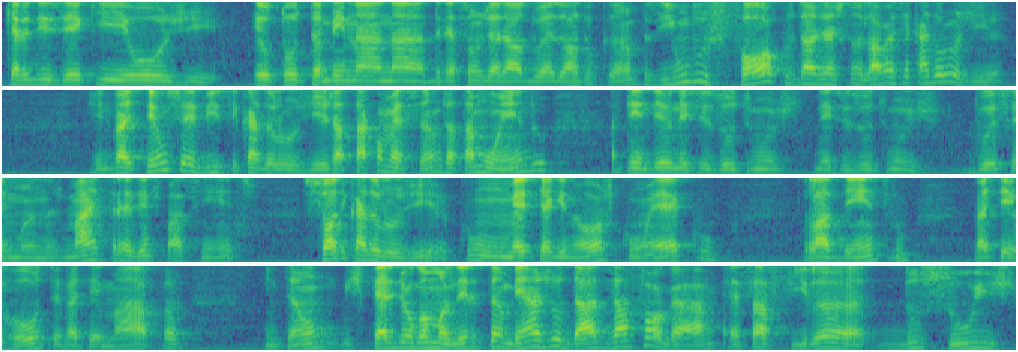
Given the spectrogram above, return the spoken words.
Quero dizer que hoje eu estou também na, na, direção geral do Eduardo Campos e um dos focos da gestão lá vai ser cardiologia. A gente vai ter um serviço de cardiologia, já está começando, já está moendo. Atendeu nesses últimos, nesses últimos duas semanas mais de 300 pacientes, só de cardiologia, com método diagnóstico, com eco lá dentro. Vai ter router, vai ter mapa. Então, espero de alguma maneira também ajudar a desafogar essa fila do SUS,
